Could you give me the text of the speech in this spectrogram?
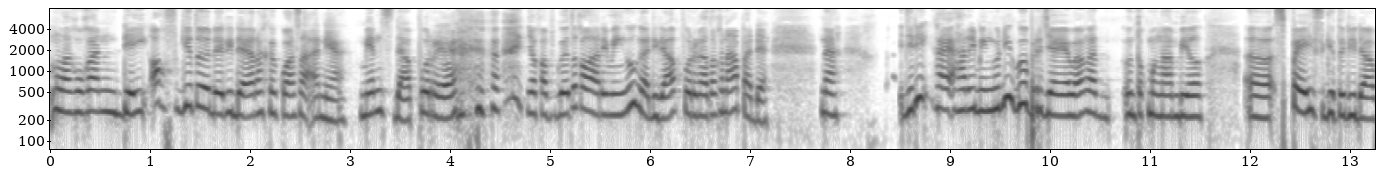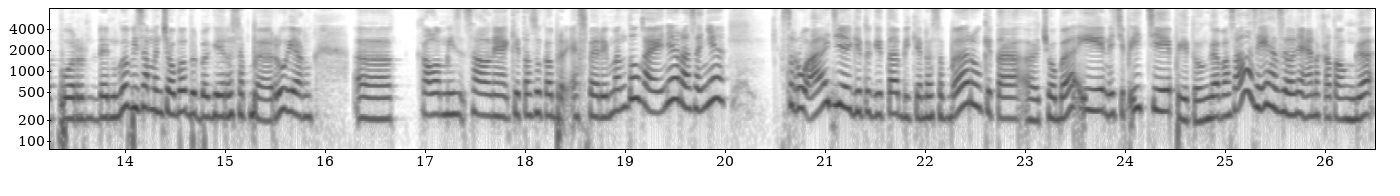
melakukan day off gitu dari daerah kekuasaannya. Means dapur ya. Nyokap gue tuh kalau hari minggu nggak di dapur nggak tahu kenapa deh. Nah jadi kayak hari minggu nih gue berjaya banget untuk mengambil uh, space gitu di dapur. Dan gue bisa mencoba berbagai resep baru yang uh, kalau misalnya kita suka bereksperimen tuh kayaknya rasanya seru aja gitu. Kita bikin resep baru kita uh, cobain icip-icip gitu. Nggak masalah sih hasilnya enak atau enggak.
